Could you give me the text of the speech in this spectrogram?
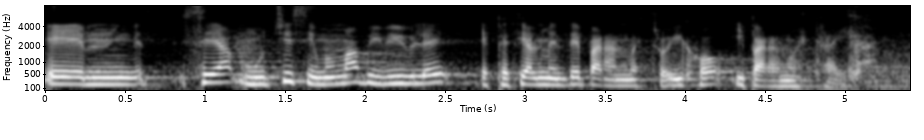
eh, sea muchísimo más vivible, especialmente para nuestro hijo y para nuestra hija.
